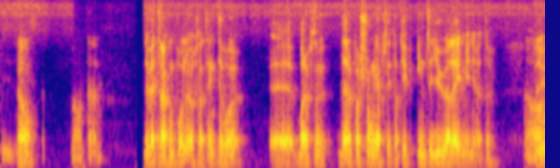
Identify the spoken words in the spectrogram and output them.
Ja. snart här. Du vet vad jag kom på nu också? Jag tänkte på... Eh, bara eftersom, det är första gången jag får sitta och typ intervjua dig, Minni, vet du. Ja,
